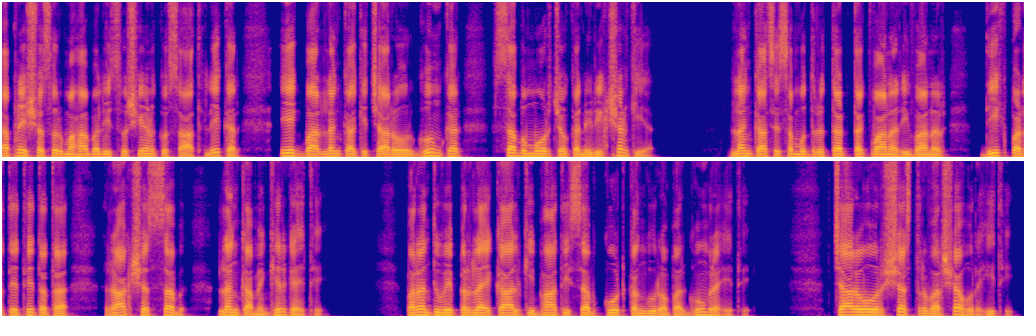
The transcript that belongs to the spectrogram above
अपने ससुर महाबली सुषेण को साथ लेकर एक बार लंका के चारों ओर घूमकर सब मोर्चों का निरीक्षण किया। लंका से समुद्र तट तक वानर ही वानर दीख पड़ते थे तथा राक्षस सब लंका में घिर गए थे। परंतु वे प्रलय काल की भांति सब कोट कंगूरों पर घूम रहे थे। चारों ओर शस्त्र वर्षा हो रही थी।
